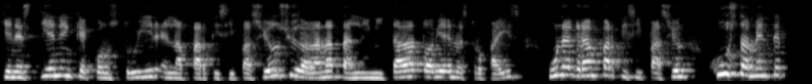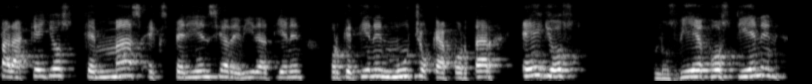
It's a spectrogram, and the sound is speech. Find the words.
quienes tienen que construir en la participación ciudadana tan limitada todavía en nuestro país, una gran participación justamente para aquellos que más experiencia de vida tienen, porque tienen mucho que aportar. Ellos, los viejos, tienen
